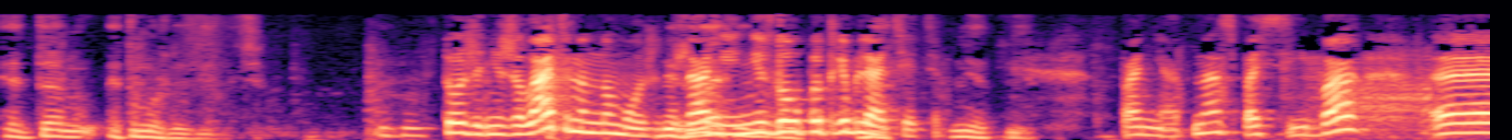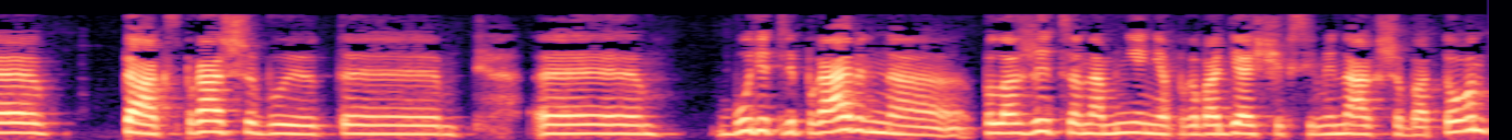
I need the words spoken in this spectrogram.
это, это можно сделать. Угу. Тоже нежелательно, но можно, нежелательно, да, не, не злоупотреблять нет, этим. Нет, нет. Понятно, спасибо. Э, так, спрашивают, э, э, будет ли правильно положиться на мнение проводящих семинар Шабатон,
